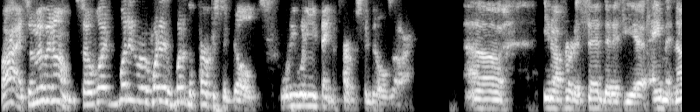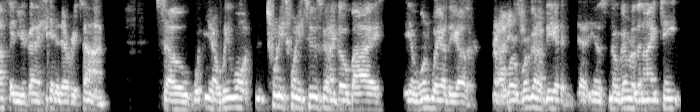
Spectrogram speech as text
All right, so moving on. So what what are, what are, what are the purpose of goals? What do you what do you think the purpose of goals are? Uh, you know, I've heard it said that if you aim at nothing, you're going to hit it every time. So, you know, we want 2022 is going to go by, you know, one way or the other. Right. we're, we're going to be at, you know, it's November the 19th,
